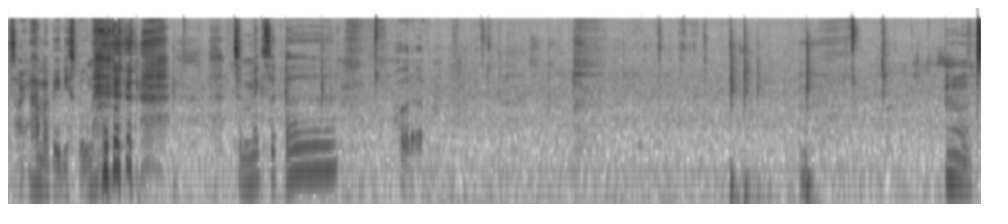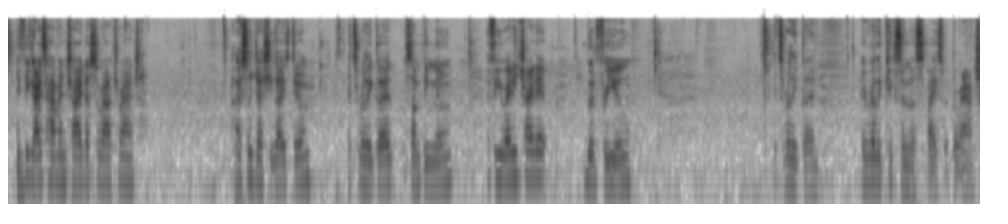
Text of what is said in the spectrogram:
Sorry, I have my baby spoon to mix it up. Hold up. Mm. if you guys haven't tried the Sriracha Ranch, I suggest you guys do. It's really good, something new. If you already tried it, good for you. It's really good. It really kicks in the spice with the ranch.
